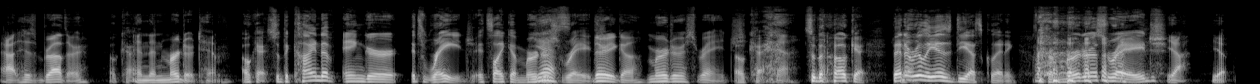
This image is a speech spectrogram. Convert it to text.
at his brother Okay. and then murdered him. Okay, so the kind of anger, it's rage. It's like a murderous yes, rage. There you go. Murderous rage. Okay. Yeah. So the, okay, then it really is de-escalating from murderous rage, Yeah. Yep.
